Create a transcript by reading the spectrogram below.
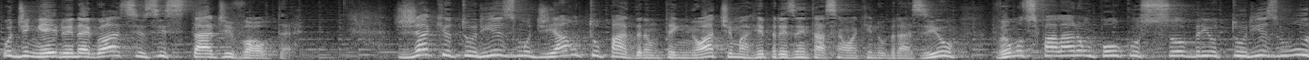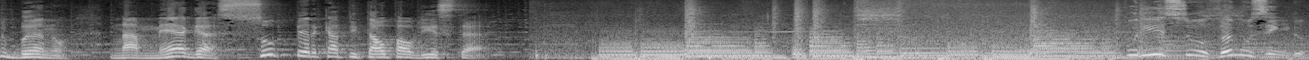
O Dinheiro e Negócios está de volta. Já que o turismo de alto padrão tem ótima representação aqui no Brasil, vamos falar um pouco sobre o turismo urbano na mega super capital paulista. Por isso, vamos indo,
